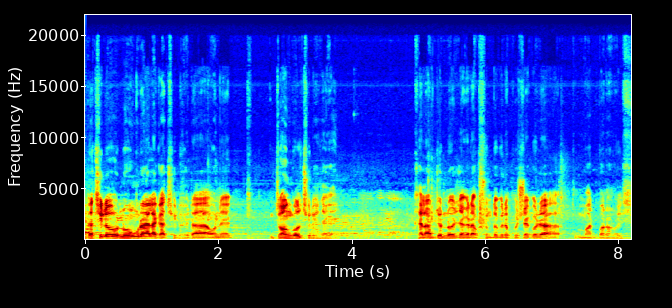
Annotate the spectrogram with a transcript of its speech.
এটা ছিল নোংরা এলাকা ছিল এটা অনেক জঙ্গল ছিল এই জায়গায়। খেলার জন্য ওই জায়গাটা সুন্দর করে পরিষ্কার করে মাঠ বানানো হয়েছে।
